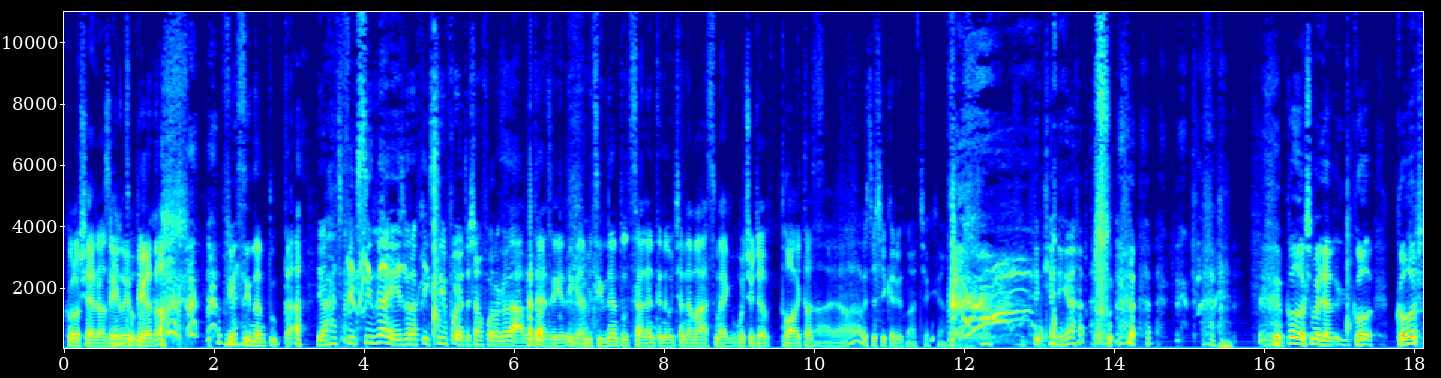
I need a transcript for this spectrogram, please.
Kolos erre az Én élő tudom. példa. Fixin nem tudtál. Ja, hát fixin nehéz, mert a fixin folyamatosan forog a lábad. Hát ezért, igen, bicikli nem tudsz szellenteni, hogyha nem állsz meg, vagy hogyha hajtasz. Ah, ja, biztos sikerült már csak. Ja. igen, igen. Kolos megy el, Kol, Kolos,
